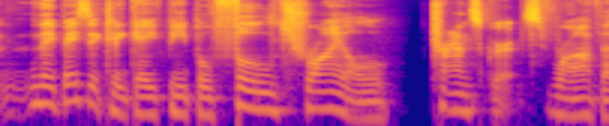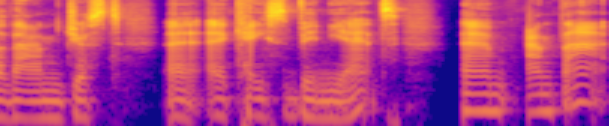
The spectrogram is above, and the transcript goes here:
they basically gave people full trial transcripts rather than just a, a case vignette. Um, and that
